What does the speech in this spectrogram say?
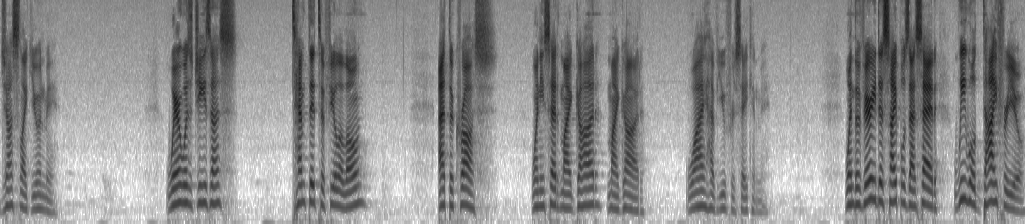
just like you and me. Where was Jesus? Tempted to feel alone? At the cross, when he said, My God, my God, why have you forsaken me? When the very disciples that said, We will die for you,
